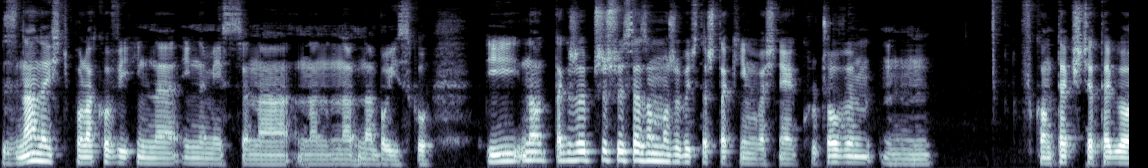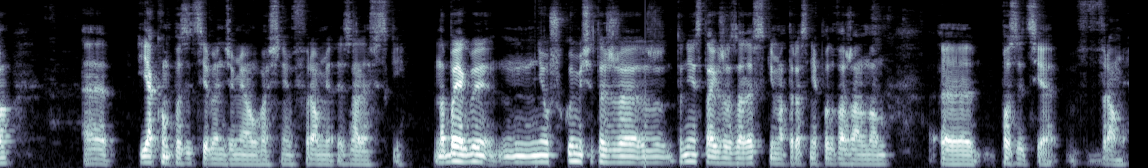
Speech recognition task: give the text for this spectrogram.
znaleźć Polakowi inne, inne miejsce na, na, na, na boisku. I no, także przyszły sezon może być też takim właśnie kluczowym. W kontekście tego, e, jaką pozycję będzie miał właśnie w Romie Zalewski. No bo jakby nie oszukujmy się też, że, że to nie jest tak, że Zalewski ma teraz niepodważalną e, pozycję w Romie.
